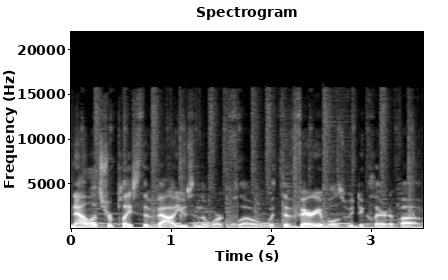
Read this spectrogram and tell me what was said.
Now let's replace the values in the workflow with the variables we declared above.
